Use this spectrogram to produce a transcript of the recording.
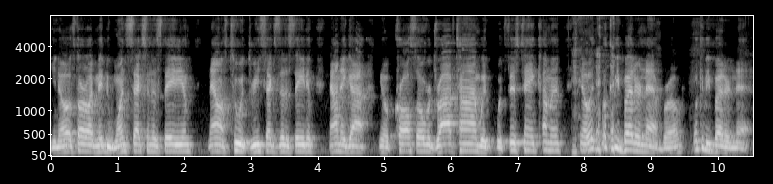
You know, it started like maybe one section of the stadium. Now it's two or three sections of the stadium. Now they got you know crossover drive time with with fish tank coming. You know, what could be better than that, bro? What could be better than that?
